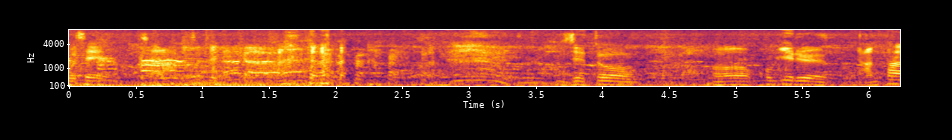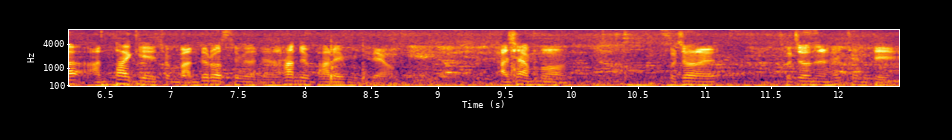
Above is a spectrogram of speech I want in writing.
곳에 잘안 묻으니까 이제 또 어, 고기를 안, 타, 안 타게 좀 만들었으면 하는 바람인데요. 다시 한번 도전을 도전을 할 텐데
